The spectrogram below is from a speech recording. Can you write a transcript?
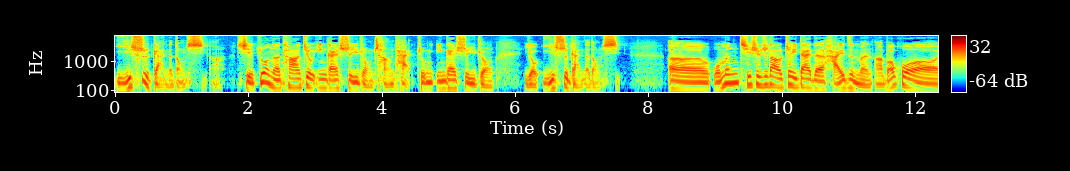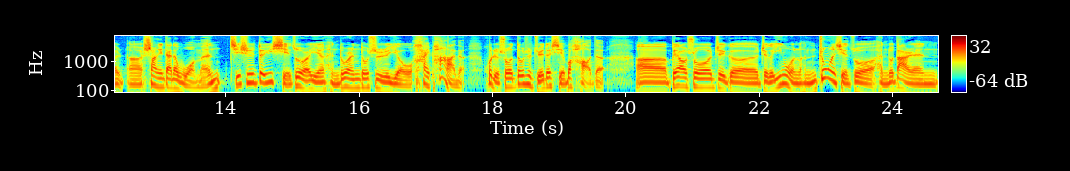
仪式感的东西啊。写作呢，它就应该是一种常态，就应该是一种有仪式感的东西。呃，我们其实知道这一代的孩子们啊，包括呃上一代的我们，其实对于写作而言，很多人都是有害怕的，或者说都是觉得写不好的。啊、不要说这个这个英文了，可能中文写作，很多大人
